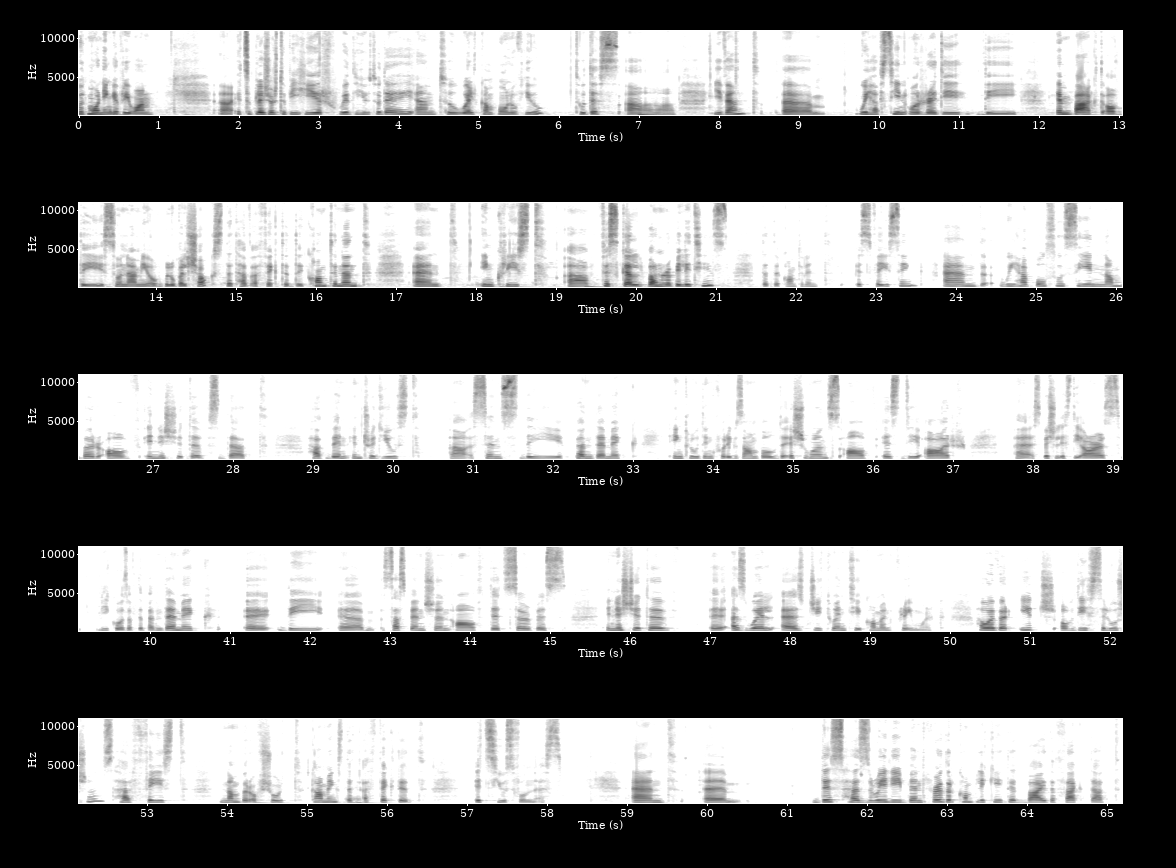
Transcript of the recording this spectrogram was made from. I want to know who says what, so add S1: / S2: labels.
S1: good morning, everyone. Uh, it's a pleasure to be here with you today and to welcome all of you to this uh, event. Um, we have seen already the impact of the tsunami of global shocks that have affected the continent and increased uh, fiscal vulnerabilities that the continent is facing. And we have also seen a number of initiatives that have been introduced uh, since the pandemic, including, for example, the issuance of SDR, uh, special SDRs because of the pandemic, uh, the um, suspension of debt service initiative, uh, as well as G20 common framework. However, each of these solutions have faced a number of shortcomings that affected its usefulness. And um, this has really been further complicated by the fact that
